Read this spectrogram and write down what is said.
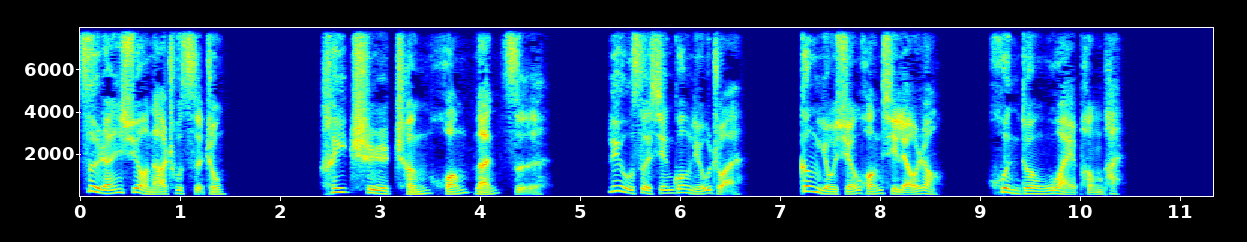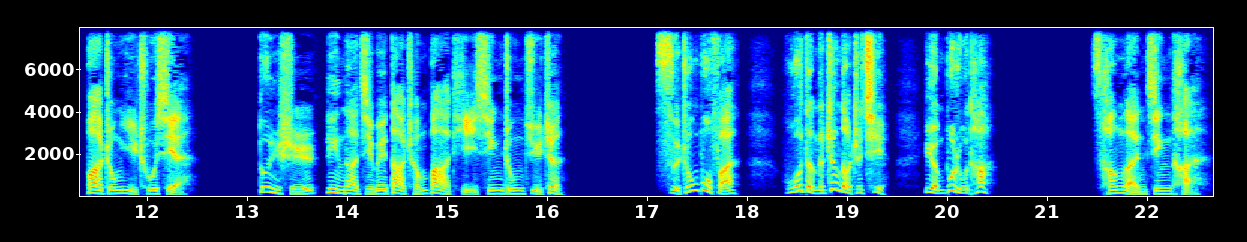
自然需要拿出此钟。黑、赤、橙、黄、蓝、紫六色仙光流转，更有玄黄气缭绕，混沌雾霭澎湃。霸中一出现，顿时令那几位大成霸体心中巨震。此中不凡。我等的正道之气远不如他。苍兰惊叹：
